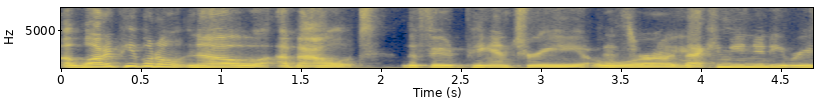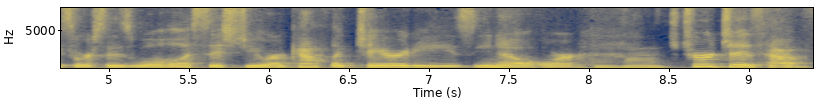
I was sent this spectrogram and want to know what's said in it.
a lot of people don't know about the food pantry or right. that community resources will assist you or catholic charities you know or Mhm. churches have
